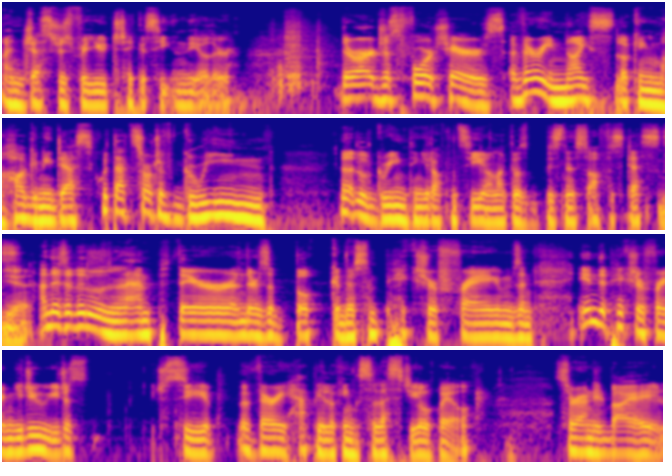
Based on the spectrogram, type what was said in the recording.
and gestures for you to take a seat in the other. There are just four chairs, a very nice looking mahogany desk with that sort of green, that little green thing you'd often see on like those business office desks. Yeah. And there's a little lamp there, and there's a book, and there's some picture frames. And in the picture frame, you do, you just, you just see a, a very happy looking celestial whale surrounded by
